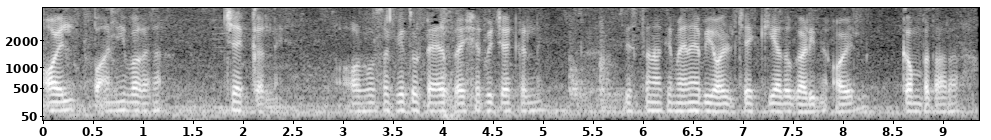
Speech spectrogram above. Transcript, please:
آئل پانی وغیرہ چیک کر لیں۔ اور ہو سکے تو ٹائر پریشر بھی چیک کر لیں۔ جس طرح کہ میں نے ابھی آئل چیک کیا تو گاڑی میں آئل کم بتا رہا تھا۔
